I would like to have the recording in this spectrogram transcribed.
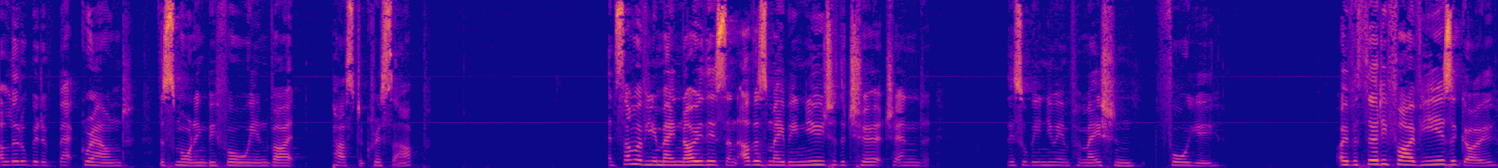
a little bit of background this morning before we invite Pastor Chris up. And some of you may know this, and others may be new to the church, and this will be new information for you. Over 35 years ago,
